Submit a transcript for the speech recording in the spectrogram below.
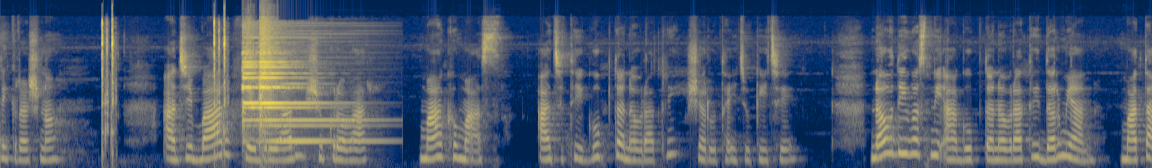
શ્રી કૃષ્ણ આજે બાર ફેબ્રુઆરી શુક્રવાર, માઘ માસ. આજથી ગુપ્ત નવરાત્રિ શરૂ થઈ ચૂકી છે. નવ દિવસની આ ગુપ્ત નવરાત્રિ દરમિયાન માતા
